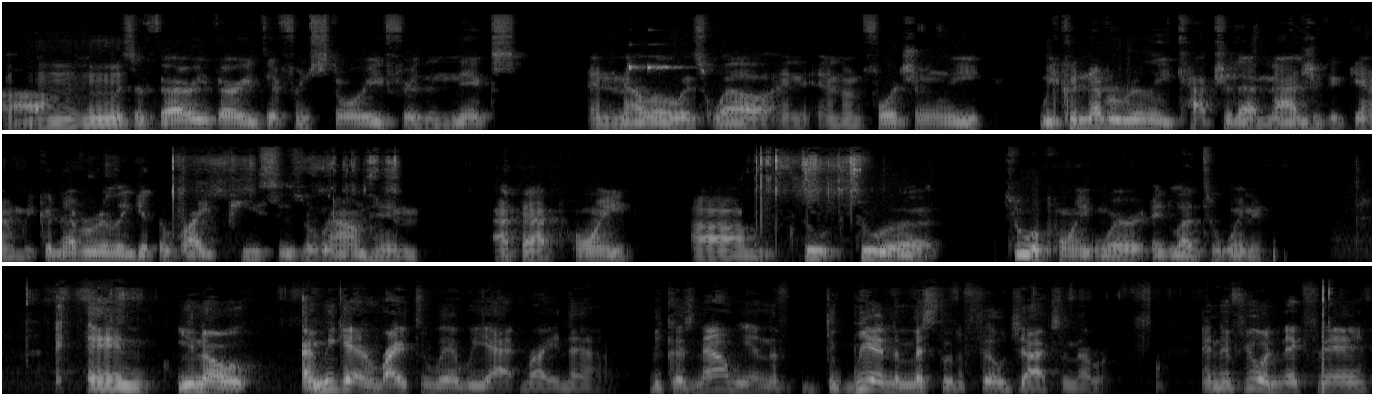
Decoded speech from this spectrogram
Um, mm-hmm. It was a very, very different story for the Knicks and Melo as well. And and unfortunately, we could never really capture that magic again. We could never really get the right pieces around him at that point um, to to a to a point where it led to winning. And you know, and we getting right to where we at right now because now we in the we in the midst of the Phil Jackson era. And if you're a Knick fan,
